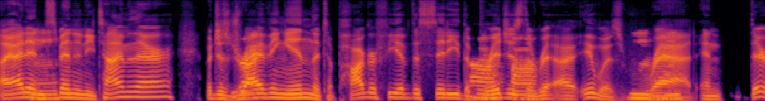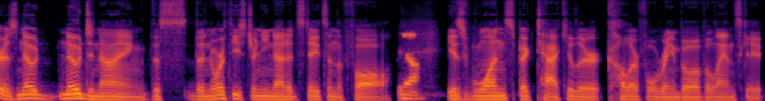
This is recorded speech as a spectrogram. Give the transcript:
Like, I didn't Mhm. spend any time there, but just Right. driving in, the topography of the city, the bridges, the Uh-huh. ri- uh, it was Mhm. rad. And there is no no denying this. The northeastern United States in the fall Yeah. is one spectacular, colorful rainbow of a landscape.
